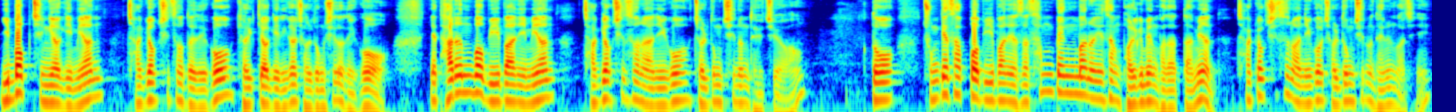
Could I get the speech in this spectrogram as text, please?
이 법 징역이면 자격 취소도 되고 결격이니까 절동 취소 되고 다른 법 위반이면 자격 취소는 아니고 절동치는 되죠. 또 중개사법 위반해서 300만 원 이상 벌금형 받았다면 자격 취소는 아니고 절동치는 되는 거지.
